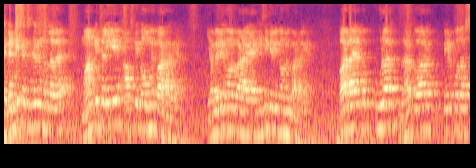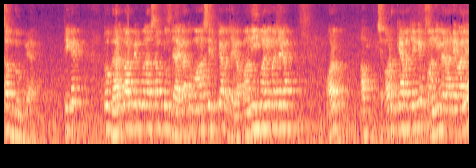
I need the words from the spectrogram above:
सेकेंडरी सक्सेशन का मतलब है, मान के चलिए आपके गाँव में बाढ़ आ गया, या मेरे गाँव में बाढ़ आ गया, किसी के भी गाँव में बाढ़ आ गया। बाढ़ आया तो पूरा घर द्वार पेड़ पौधा सब डूब गया, ठीक है? तो घर द्वार पेड़ पौधा सब डूब जाएगा तो वहाँ सिर्फ़ क्या बचेगा? पानी ही पानी बचेगा। और अब और क्या बचेंगे? पानी में रहने वाले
